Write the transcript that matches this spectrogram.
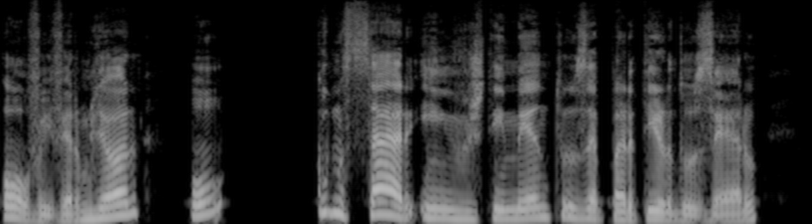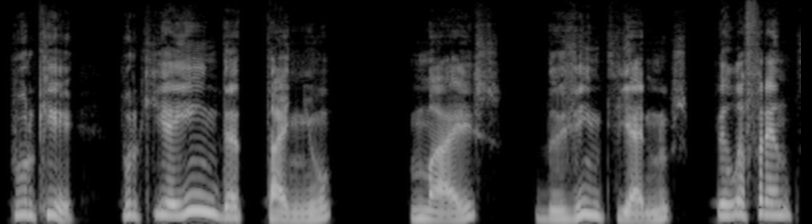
ou viver melhor ou começar investimentos a partir do zero. Porquê? Porque ainda tenho mais de 20 anos pela frente,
